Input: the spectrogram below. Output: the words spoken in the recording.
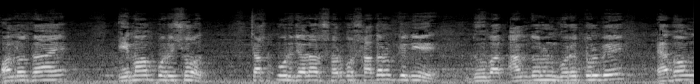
অন্যথায় ইমাম পরিষদ চাঁদপুর জেলার সর্বসাধারণকে নিয়ে দুর্বার আন্দোলন গড়ে তুলবে এবং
